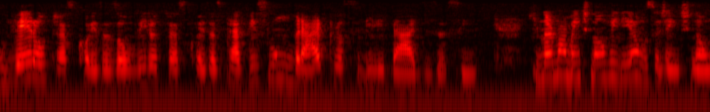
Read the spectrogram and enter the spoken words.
ver outras coisas, ouvir outras coisas para vislumbrar possibilidades, assim. Que normalmente não viriam se a gente não,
